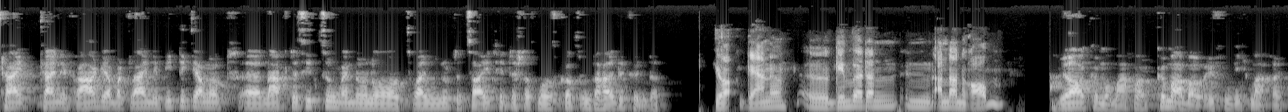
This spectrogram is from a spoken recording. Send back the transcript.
Kein, keine Frage, aber kleine Bitte, Gernot, äh, nach der Sitzung, wenn du noch zwei Minuten Zeit hättest, dass wir uns kurz unterhalten könnten. Ja, gerne. Äh, gehen wir dann in einen anderen Raum? Ja, können wir machen. Können wir aber auch öffentlich machen.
